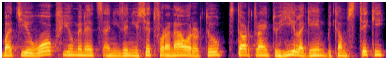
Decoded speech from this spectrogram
But you walk few minutes and then you sit for an hour or two, start trying to heal again, become sticky,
